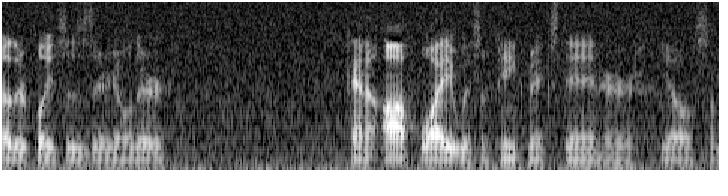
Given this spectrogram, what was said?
other places. They're you know they're kind of off white with some pink mixed in or you know some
